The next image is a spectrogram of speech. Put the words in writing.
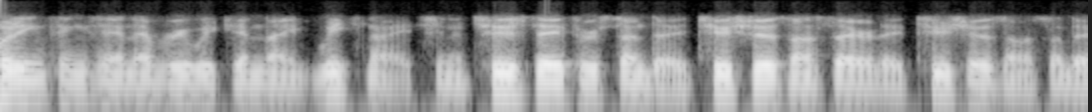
putting things in every weekend night, weeknights, you know, Tuesday through Sunday, two shows on a Saturday, two shows on a Sunday.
